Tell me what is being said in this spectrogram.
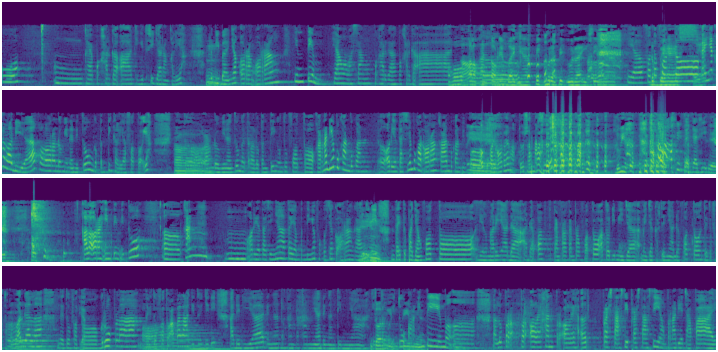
hmm, kayak penghargaan kayak gitu sih jarang kali ya. Hmm. Lebih banyak orang-orang intim yang memasang penghargaan-penghargaan. Oh, kalau Gitu. kantornya banyak figura-figura isinya. Ya The foto-foto. Kayaknya kalau dia, kalau orang dominan itu nggak penting kali ya foto ya. Gitu. Ah. Orang dominan itu nggak terlalu penting untuk foto karena dia bukan bukan eh, orientasinya bukan orang kan, bukan people. Iya, oh iya, bukan iya. orang terus apa maksudnya Duit. bisa jadi. Iya, iya. Kalau orang intim itu eh, kan mm, orientasinya atau yang pentingnya fokusnya ke orang kan. Hmm. Jadi entah itu pajang foto, di lemarinya ada ada apa tempel-tempel foto atau di meja meja kerjanya ada foto, entah itu foto keluarga lah, entah itu foto grup lah, entah itu foto Oh. apalah gitu. Jadi ada dia dengan rekan-rekannya dengan timnya Itu gitu. orang itu intim orang ya? intim. eh. Lalu per- perolehan peroleh eh, prestasi-prestasi yang pernah dia capai.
